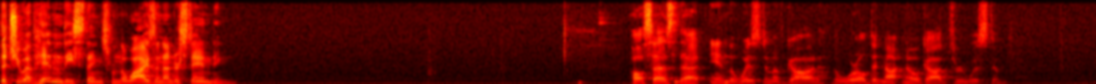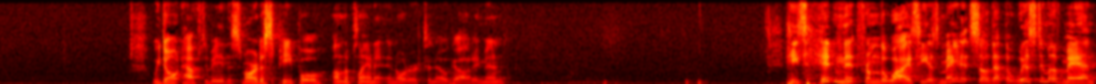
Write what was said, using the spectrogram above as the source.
that you have hidden these things from the wise and understanding. Paul says that in the wisdom of God, the world did not know God through wisdom. We don't have to be the smartest people on the planet in order to know God. Amen? He's hidden it from the wise. He has made it so that the wisdom of man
